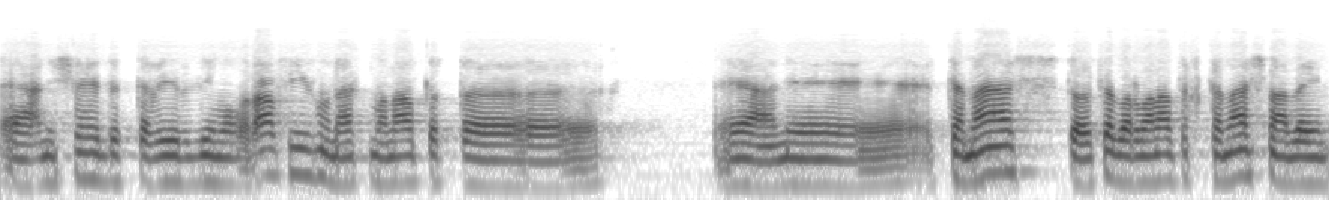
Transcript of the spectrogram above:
يعني شهدت تغيير ديموغرافي هناك مناطق آه، يعني تماس تعتبر مناطق تماس ما بين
